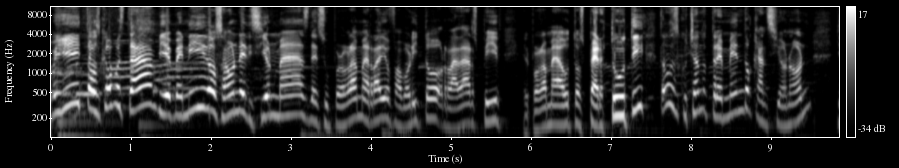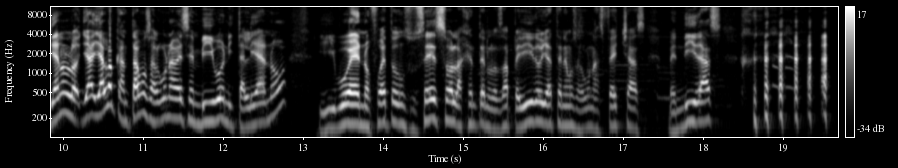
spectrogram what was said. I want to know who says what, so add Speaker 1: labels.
Speaker 1: Amiguitos, ¿cómo están? Bienvenidos a una edición más de su programa de radio favorito, Radar Speed, el programa de autos Pertuti. Estamos escuchando tremendo cancionón. Ya, no lo, ya, ya lo cantamos alguna vez en vivo en italiano. Y bueno, fue todo un suceso. La gente nos los ha pedido. Ya tenemos algunas fechas vendidas.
